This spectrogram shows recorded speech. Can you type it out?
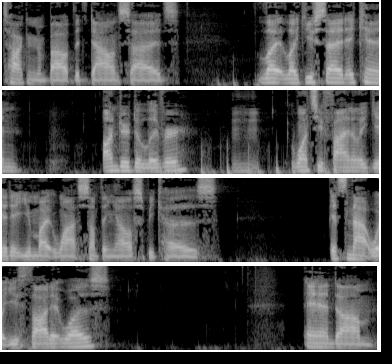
talking about the downsides. Like like you said it can under deliver Mhm. once you finally get it you might want something else because it's not what you thought it was. And um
